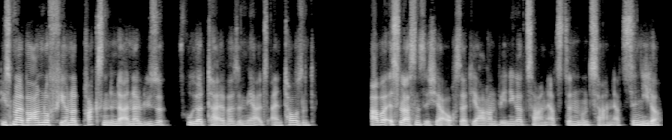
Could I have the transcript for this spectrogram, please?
Diesmal waren nur 400 Praxen in der Analyse, früher teilweise mehr als 1000. Aber es lassen sich ja auch seit Jahren weniger Zahnärztinnen und Zahnärzte nieder.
